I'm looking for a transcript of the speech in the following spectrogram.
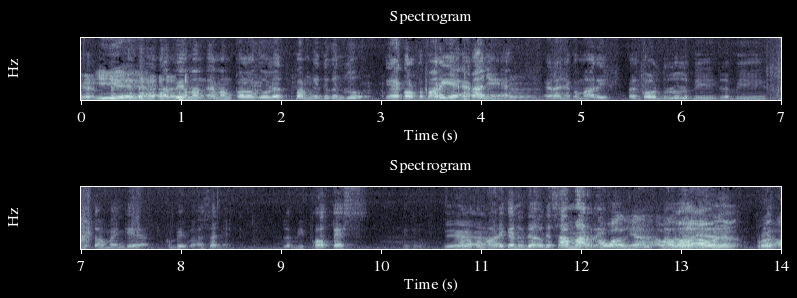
kan. iya. Tapi emang emang kalau gue lihat pang itu kan dulu ya kalau kemari ya eranya ya eranya kemari. Kan kalau dulu lebih lebih utamain kayak kebebasan ya lebih protes gitu. Ya. kalau kemari kan udah udah samar nih. Awalnya Awal awalnya awalnya protes.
